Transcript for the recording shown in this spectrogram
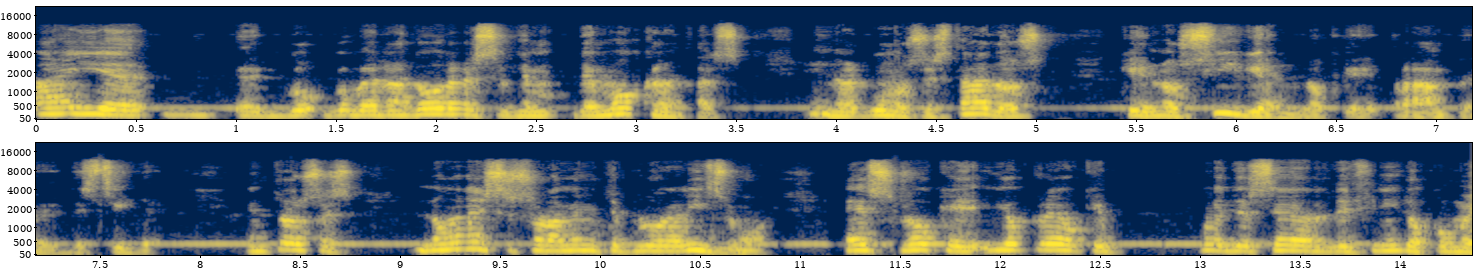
hay eh, eh, gobernadores demócratas en algunos estados que no siguen lo que Trump decide. Entonces, no es solamente pluralismo, es lo que yo creo que puede ser definido como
